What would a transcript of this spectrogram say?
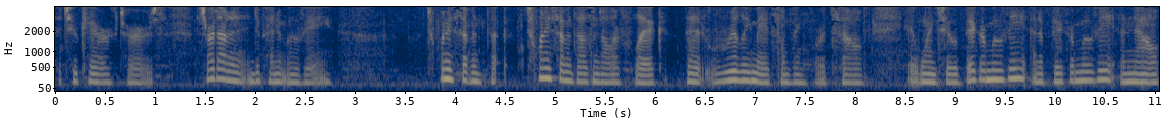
the two characters start out in an independent movie $27,000 flick that really made something for itself. It went to a bigger movie and a bigger movie, and now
